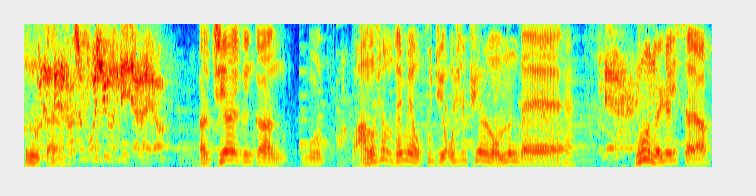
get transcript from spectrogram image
그러니까요. 내려가서 보시면 되잖아요. 아, 지하에 그러니까 뭐 안 오셔도 되면 굳이 오실 필요는 없는데. 네. 문은 열려 있어요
